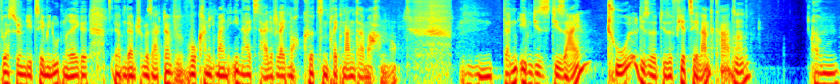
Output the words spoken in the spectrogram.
Du hast schon die 10-Minuten-Regel ähm, dann schon gesagt, ne? wo kann ich meine Inhaltsteile vielleicht noch kürzen, prägnanter machen. Ne? Mhm. Dann eben dieses Design-Tool, diese, diese 4C-Landkarte. Mhm ähm,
